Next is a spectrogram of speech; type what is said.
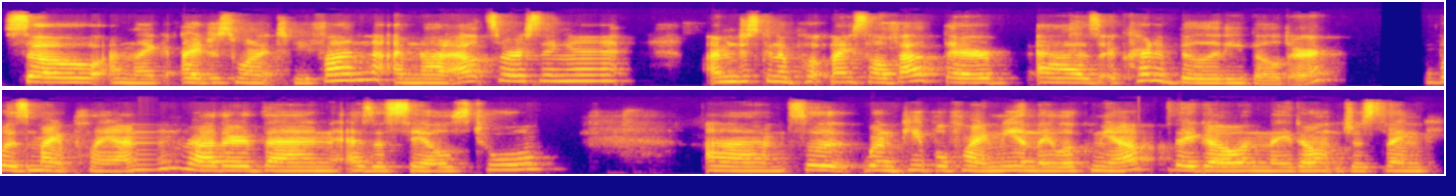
So I'm like, I just want it to be fun. I'm not outsourcing it. I'm just going to put myself out there as a credibility builder, was my plan rather than as a sales tool. Um, so when people find me and they look me up, they go and they don't just think,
